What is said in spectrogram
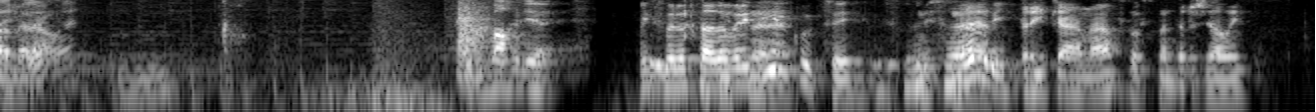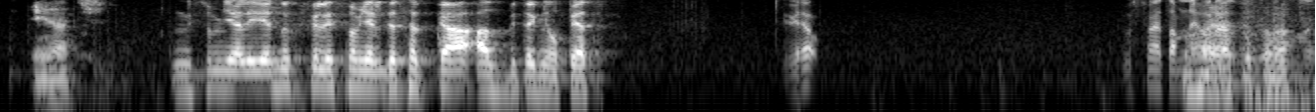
Sežrali? Mhm. Normálně. My jsme docela My dobrý jsme- tým, kluci. My jsme My jsme dobrý. 3K náskok jsme drželi. Inač. My jsme měli jednu chvíli, jsme měli 10k a zbytek měl 5. Jo. Už jsme tam No, já nehorazili. potom nás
